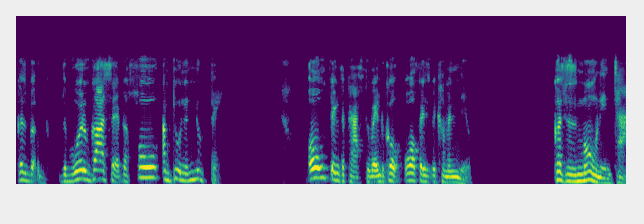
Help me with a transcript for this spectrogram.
Because the word of God said, Behold, I'm doing a new thing. Old things are passed away, and because all things becoming new. Because it's morning time.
